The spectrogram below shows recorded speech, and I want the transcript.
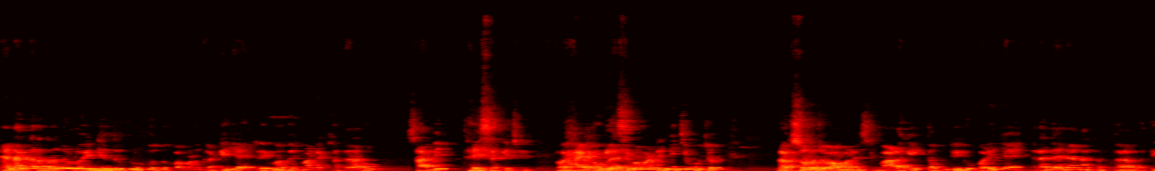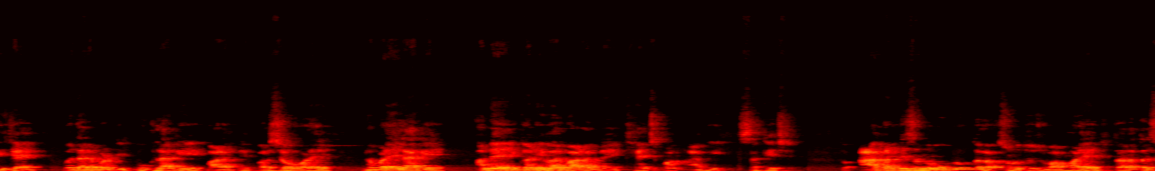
એના કરતાં જો લોહીની અંદર ગ્લુકોઝનું પ્રમાણ ઘટી જાય, તો એ મગજ માટે ખતરારૂપ સાબિત થઈ શકે છે. હવે હાઇપોગ્લાસીમા માટે નીચે મુજબ લક્ષણો જોવા મળે છે. બાળક એકદમ ઢીલું પડી જાય, હૃદયના ધબકારા વધી જાય, વધારે પડતી ભૂખ લાગે, બાળકને પરસેવો વળે, નબળાઈ લાગે અને ઘણીવાર બાળકને ખેંચ પણ આવી શકે છે. તો આ કન્ડિશનમાં ઉપરોક્ત લક્ષણો જો જોવા મળે, તો તરત જ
